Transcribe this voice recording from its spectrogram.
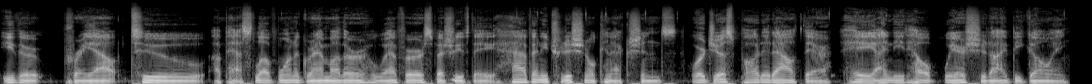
either pray out to a past loved one, a grandmother, whoever, especially if they have any traditional connections, or just put it out there. Hey, I need help. Where should I be going?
